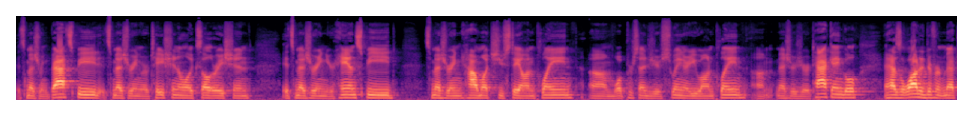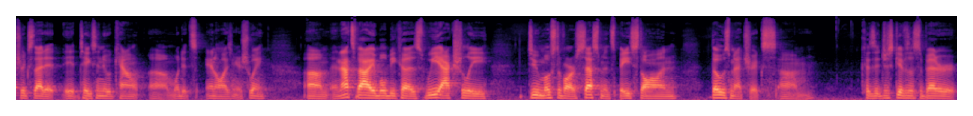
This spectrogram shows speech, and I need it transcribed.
it's measuring bat speed, it's measuring rotational acceleration, it's measuring your hand speed, it's measuring how much you stay on plane, um, what percentage of your swing are you on plane, um, measures your attack angle. It has a lot of different metrics that it, it takes into account um, when it's analyzing your swing. Um, and that's valuable because we actually do most of our assessments based on those metrics because it just gives us a better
